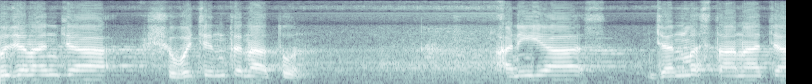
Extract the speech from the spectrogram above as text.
गुरुजनांच्या शुभचिंतनातून आणि या जन्मस्थानाच्या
